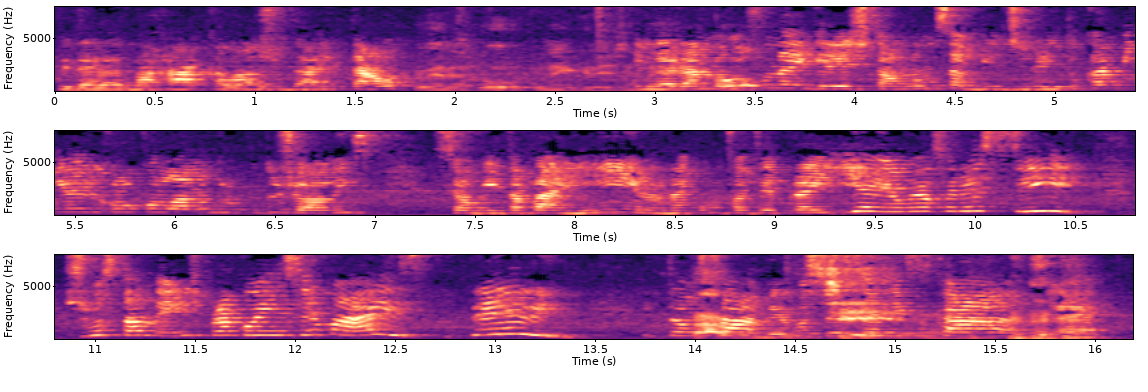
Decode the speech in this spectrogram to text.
cuidar da barraca lá, ajudar e tal. Eu era novo na igreja. Ele era época. novo na igreja e tal, não sabia direito o caminho, ele colocou lá no grupo dos jovens se alguém tava indo, né? Como fazer pra ir. E aí eu me ofereci justamente pra conhecer mais dele. Então, Tá, sabe, é você se arriscar. É.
